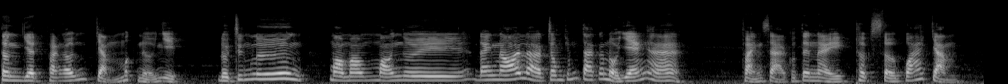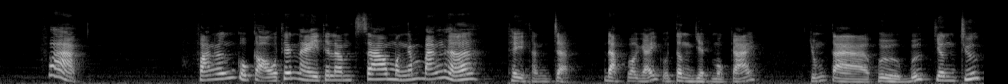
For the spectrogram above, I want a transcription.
Tần dịch phản ứng chậm mất nửa nhịp. Đồ trưng lương, mọi, mọi, mọi người đang nói là trong chúng ta có nội gián à. Phản xạ của tên này thực sự quá chậm. Phạt! Phản ứng của cậu thế này thì làm sao mà ngắm bắn hả? Thì thành trạch đập vào gáy của tần dịch một cái. Chúng ta vừa bước chân trước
